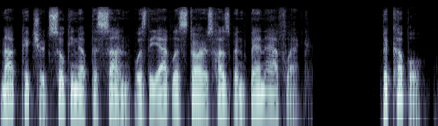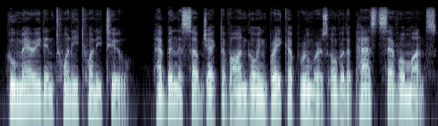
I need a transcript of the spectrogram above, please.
not pictured soaking up the sun was the Atlas star's husband Ben Affleck. The couple, who married in 2022, have been the subject of ongoing breakup rumors over the past several months,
